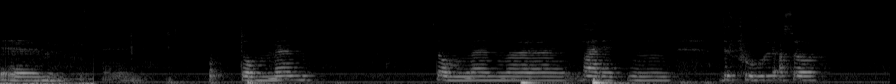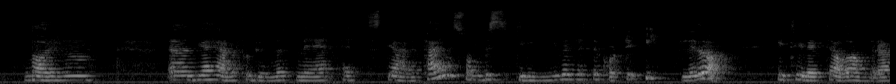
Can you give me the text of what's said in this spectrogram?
ehm, dommen Dommen, eh, verden, the fool, altså narren. Eh, de er gjerne forbundet med et stjernetegn som beskriver dette kortet ytterligere, da. I tillegg til alle andre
